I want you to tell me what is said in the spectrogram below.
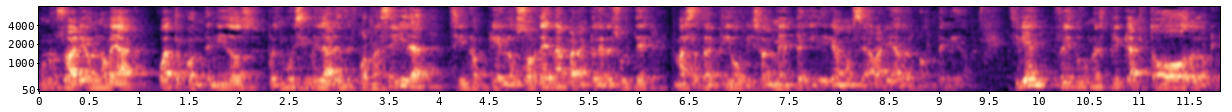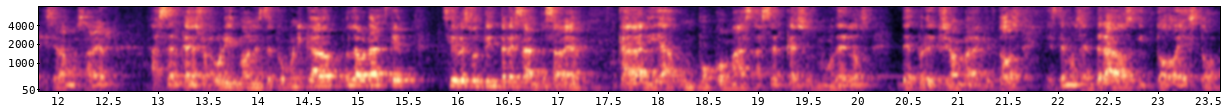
un usuario no vea cuatro contenidos pues muy similares de forma seguida, sino que los ordena para que le resulte más atractivo visualmente y digamos sea variado el contenido. Si bien Facebook no explica todo lo que quisiéramos saber acerca de su algoritmo en este comunicado, pues la verdad es que sí resulta interesante saber cada día un poco más acerca de sus modelos de predicción para que todos estemos enterados y todo esto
